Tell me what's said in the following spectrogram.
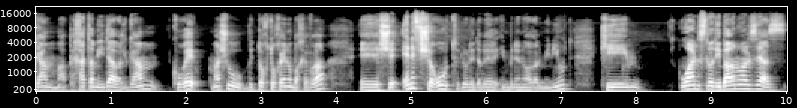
גם מהפכת המידע, אבל גם קורה משהו בתוך תוכנו בחברה, אה, שאין אפשרות לא לדבר עם בני נוער על מיניות, כי once לא דיברנו על זה, אז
